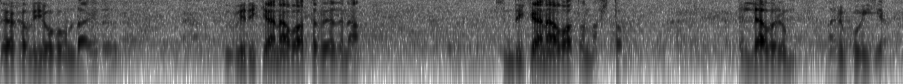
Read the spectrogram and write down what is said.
ദേഹവിയോഗം ഉണ്ടായത് വിവരിക്കാനാവാത്ത വേദന ചിന്തിക്കാനാവാത്ത നഷ്ടം എല്ലാവരും അനുഭവിക്കുകയാണ്.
